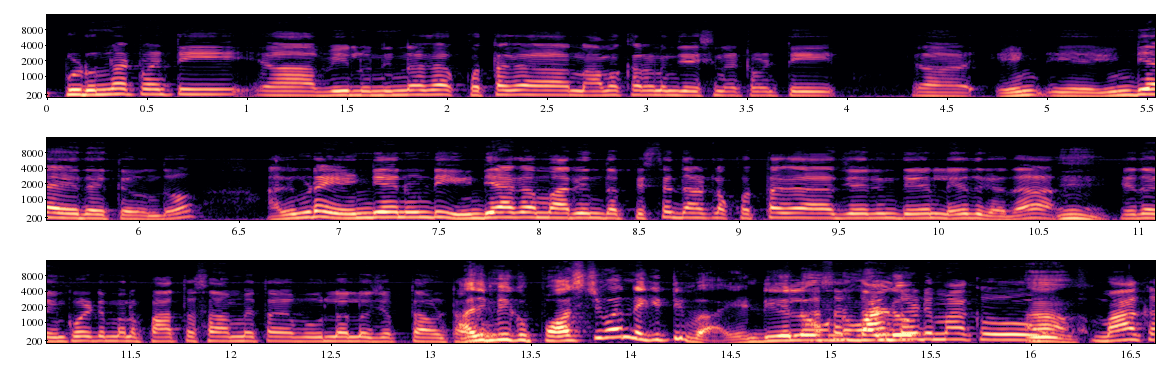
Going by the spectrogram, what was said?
ఇప్పుడు ఉన్నటువంటి వీళ్ళు నిన్నగా కొత్తగా నామకరణం చేసినటువంటి ఇండియా ఏదైతే ఉందో అది కూడా ఇండియా నుండి ఇండియాగా మారింది తప్పిస్తే దాంట్లో కొత్తగా చేరింది ఏం లేదు కదా. ఏదో ఇంకోటి మన పాత సామెత ఊర్లలో చెప్తా ఉంటాం అది మీకు పాజిటివా నెగిటివా ఎన్డీఏలో మాకు మాకు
